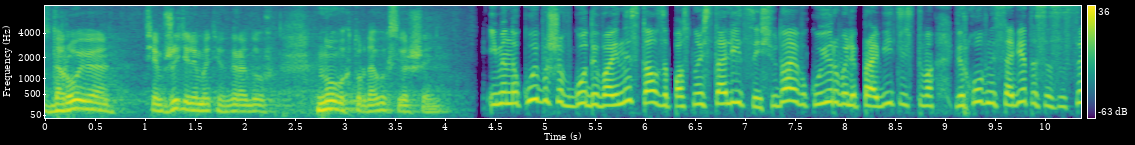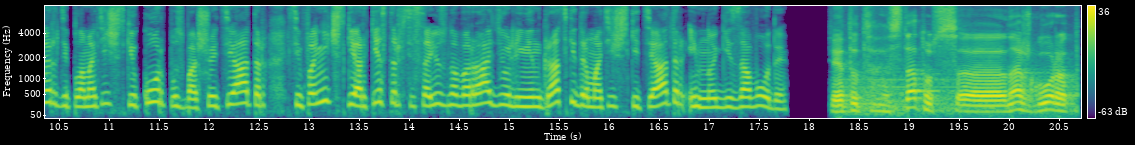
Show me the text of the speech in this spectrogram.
здоровья, всем жителям этих городов новых трудовых свершений. Именно Куйбышев в годы войны стал запасной столицей. Сюда эвакуировали правительство, Верховный Совет СССР, дипломатический корпус, Большой театр, симфонический оркестр Всесоюзного радио, Ленинградский драматический театр и многие заводы. Этот статус э, наш город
